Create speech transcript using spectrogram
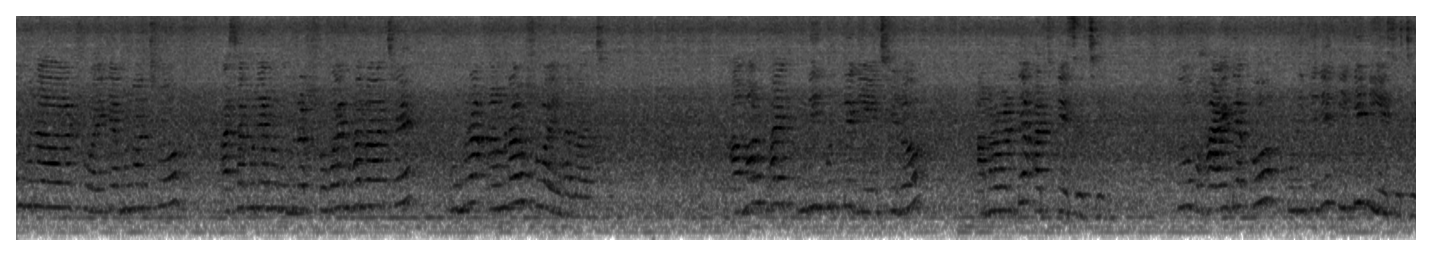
বন্ধুরা, সবাই কেমন আছো? আশা করি আমার বন্ধুরা সবাই ভালো আছে। তোমরা, আমরাও সবাই ভালো আছি। আমার ভাই পুরী ঘুরতে গিয়েছিল। আমার বাড়িতে আজকে এসেছে। তো ভাই দেখো, পুরী থেকে কী কী নিয়ে এসেছে?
